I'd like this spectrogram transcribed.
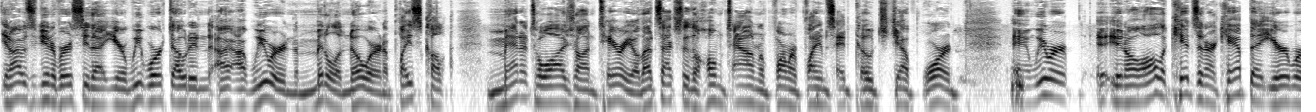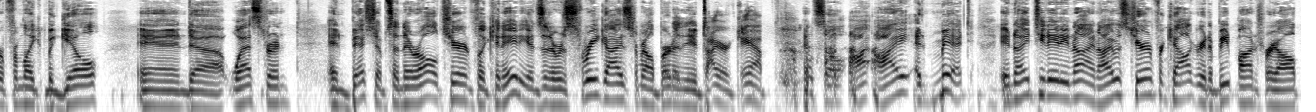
you know, I was in university that year. We worked out in, uh, we were in the middle of nowhere in a place called Manitouwadge, Ontario. That's actually the hometown of former Flames head coach Geoff Ward. And we were, you know, all the kids in our camp that year were from like McGill and uh, Western and Bishops, and they were all cheering for the Canadiens. And there was three guys from Alberta in the entire camp. And so I, I admit, in 1989, I was cheering for Calgary to beat Montreal.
